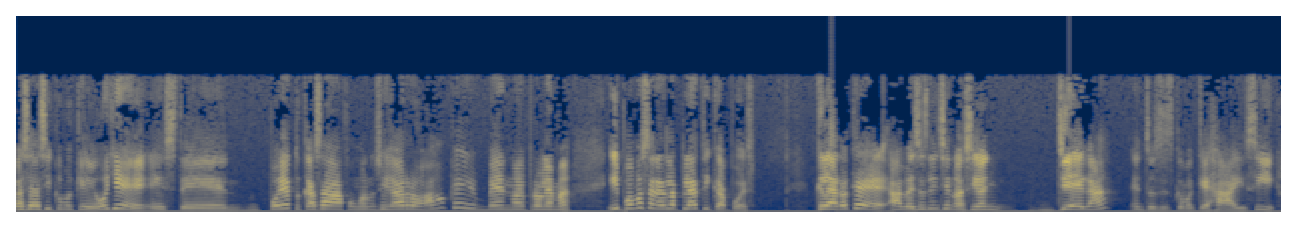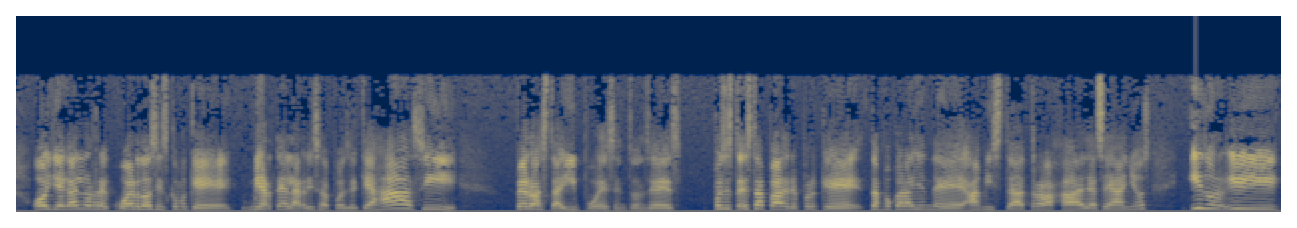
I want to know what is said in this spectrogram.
va a ser así como que, oye, este, voy a tu casa a fumar un cigarro. Ah, ok, ven, no hay problema. Y podemos tener la plática, pues. Claro que a veces la insinuación llega, entonces como que, ay, sí. O llegan los recuerdos y es como que mi arte de la risa, pues, de que, ajá, sí. Pero hasta ahí, pues. Entonces, pues está, está padre porque tampoco era alguien de amistad trabajada de hace años y, y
